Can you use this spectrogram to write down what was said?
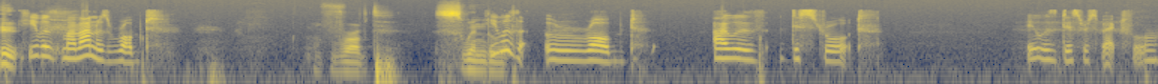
He was, my man was robbed. Robbed, swindled. He was robbed. I was distraught. It was disrespectful.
